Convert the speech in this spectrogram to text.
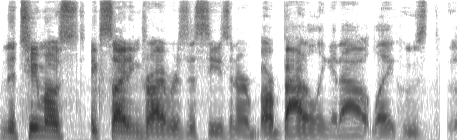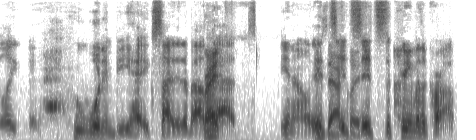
the two most exciting drivers this season are are battling it out, like who's like who wouldn't be excited about Right. that? You know, it's Exactly. it's it's the cream of the crop.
